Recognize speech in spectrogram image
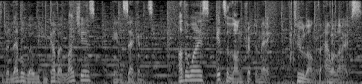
to the level where we can cover light years in seconds. Otherwise, it's a long trip to make, too long for our lives.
